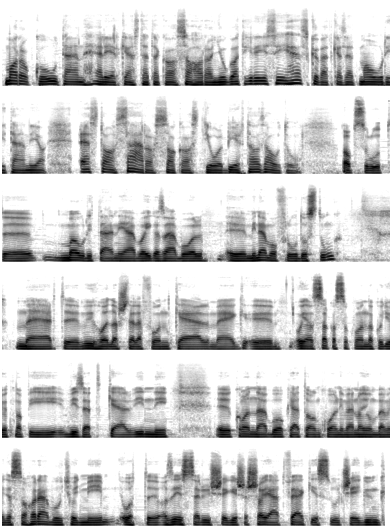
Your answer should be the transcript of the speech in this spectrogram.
Marokkó után elérkeztetek a Szahara nyugati részéhez, következett Mauritánia. Ezt a száraz szakaszt jól bírta az autó? Abszolút. Mauritániába igazából mi nem offroadoztunk, mert műholdas telefon kell, meg ö, olyan szakaszok vannak, hogy öt napi vizet kell vinni, ö, kannából kell tankolni, mert nagyon bemegy a szaharába, úgyhogy mi ott az észszerűség és a saját felkészültségünk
